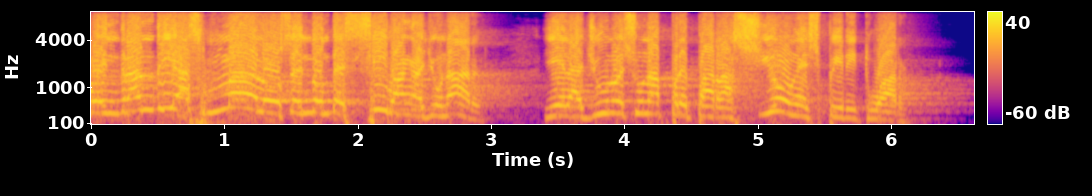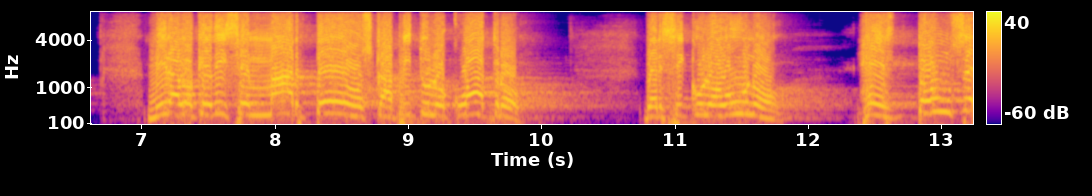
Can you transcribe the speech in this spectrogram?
Vendrán días malos en donde sí van a ayunar. Y el ayuno es una preparación espiritual. Mira lo que dice Marteos capítulo 4, versículo 1. Entonces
